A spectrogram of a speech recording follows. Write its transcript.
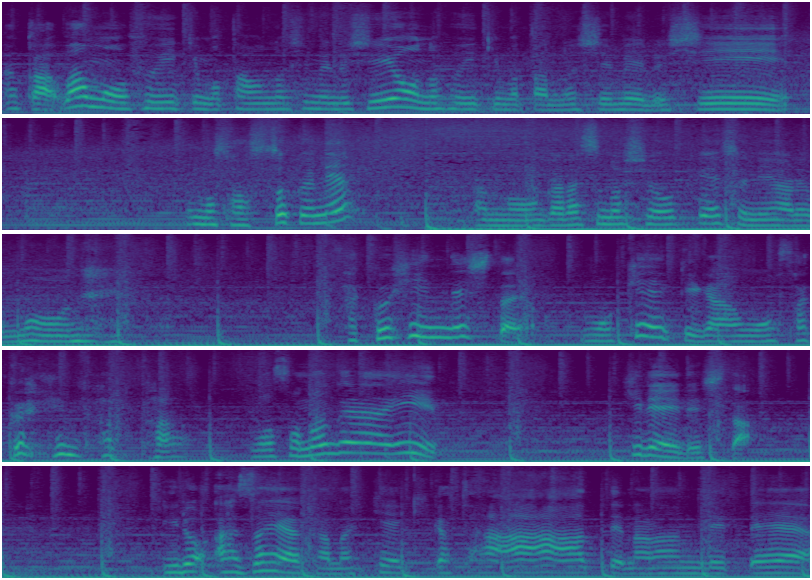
なんか和も雰囲気も楽しめるし洋の雰囲気も楽しめるしでも早速ねあのガラスのショーケースにあるもうね 作品でしたよ。もうケーキがもう作品だった。もうそのぐらい綺麗でした。色鮮やかなケーキがザーって並んでて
